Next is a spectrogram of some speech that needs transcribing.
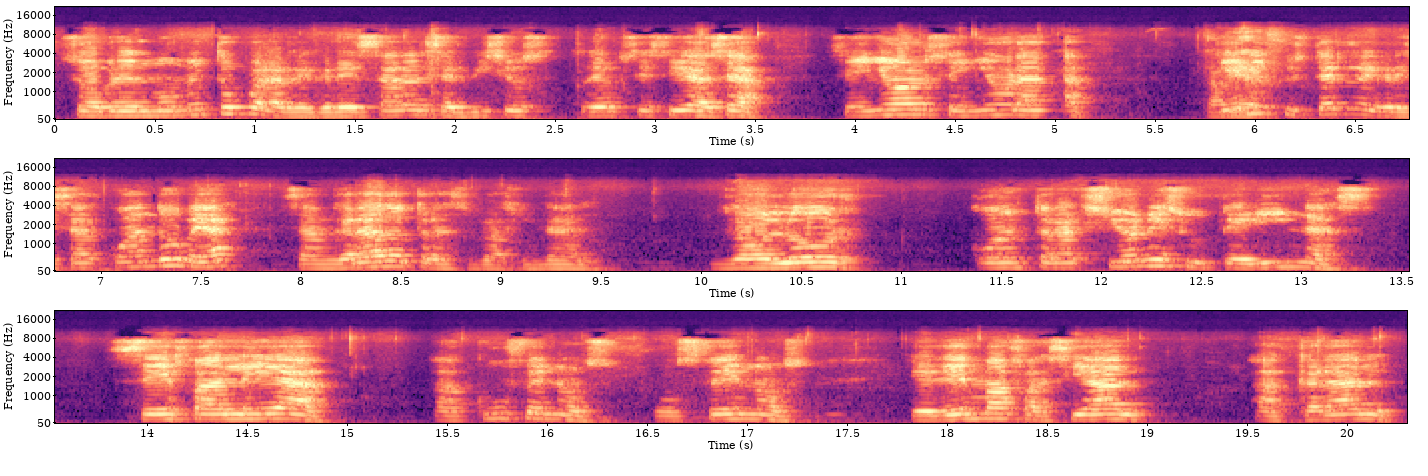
sobre el momento para regresar al servicio de obstetricia. O sea, señor, señora, tiene que usted regresar cuando vea sangrado transvaginal, dolor, contracciones uterinas, cefalea, acúfenos, fosfenos, edema facial, acral,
